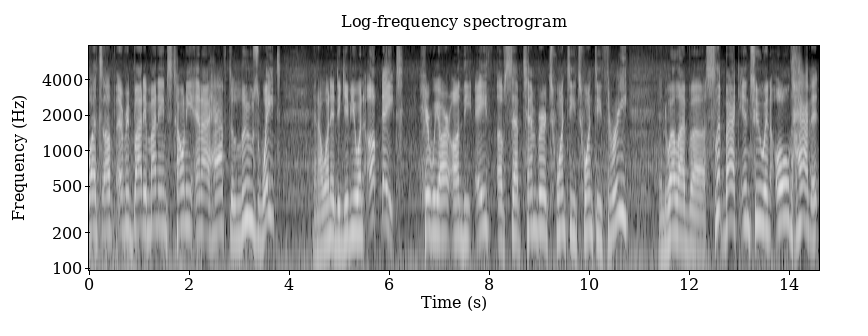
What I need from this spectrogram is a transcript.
What's up, everybody? My name's Tony, and I have to lose weight, and I wanted to give you an update. Here we are on the 8th of September 2023, and well, I've uh, slipped back into an old habit,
